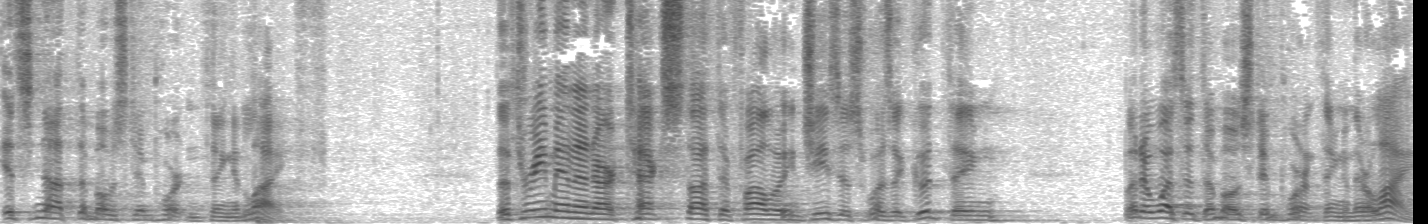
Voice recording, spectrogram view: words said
it's not the most important thing in life. The three men in our text thought that following Jesus was a good thing, but it wasn't the most important thing in their life.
